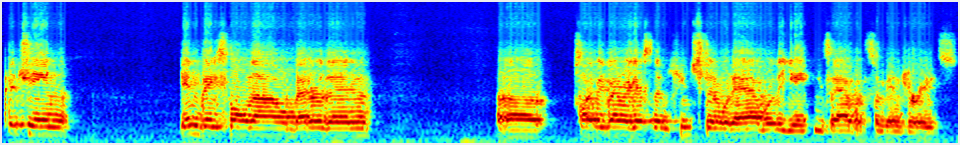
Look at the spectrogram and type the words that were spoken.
pitching in baseball now, better than, uh, slightly better, I guess, than Houston would have or the Yankees have with some injuries.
